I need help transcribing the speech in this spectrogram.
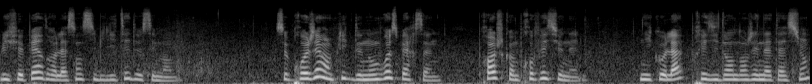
lui fait perdre la sensibilité de ses membres. Ce projet implique de nombreuses personnes, proches comme professionnelles. Nicolas, président d'Angers Natation,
